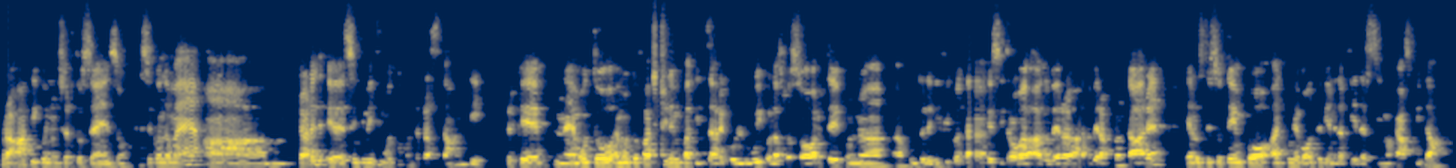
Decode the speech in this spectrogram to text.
pratico in un certo senso. Secondo me ha creare eh, sentimenti molto contrastanti, perché è molto, è molto, facile empatizzare con lui, con la sua sorte, con eh, appunto le difficoltà che si trova a dover, a dover affrontare e allo stesso tempo alcune volte viene da chiedersi ma caspita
